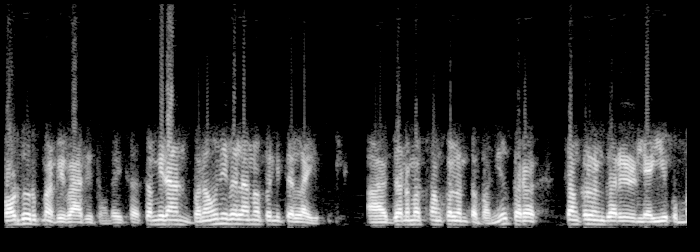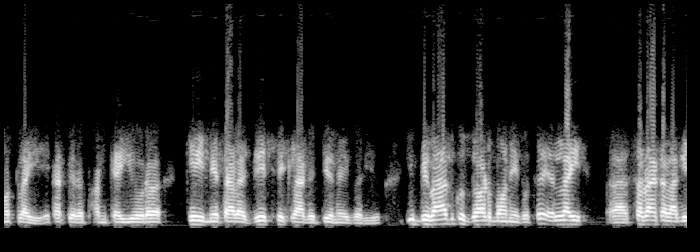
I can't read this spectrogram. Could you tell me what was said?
बढ्दो रूपमा विवादित हुँदैछ। संविधान बनाउने बेलामा पनि त्यसलाई जनमत सङ्कलन त भनियो तर सङ्कलन गरेर ल्याइएको मतलाई एकातिर थन्काइयो र केही नेतालाई जे ठिक लाग्यो त्यो नै गरियो। यो विवादको जड बनेको छ यसलाई सदाका लागि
